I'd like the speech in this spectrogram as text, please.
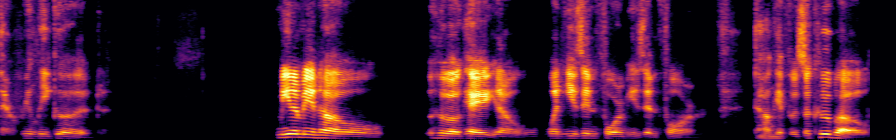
they're really good. Minamino, who, okay, you know, when he's in form, he's in form. Takefusa mm-hmm. Kubo,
